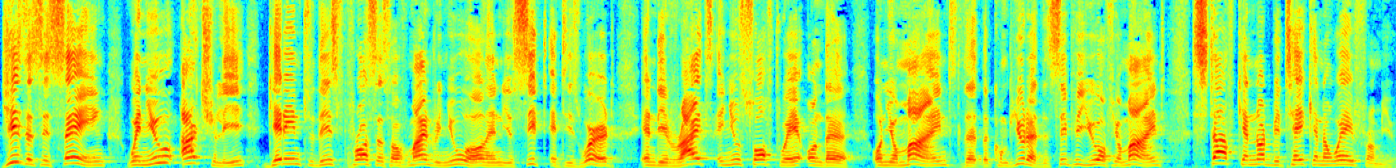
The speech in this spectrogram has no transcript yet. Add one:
Jesus is saying when you actually get into this process of mind renewal and you sit at his word and he writes a new software on the on your mind, the, the computer, the CPU of your mind, stuff cannot be taken away from you.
